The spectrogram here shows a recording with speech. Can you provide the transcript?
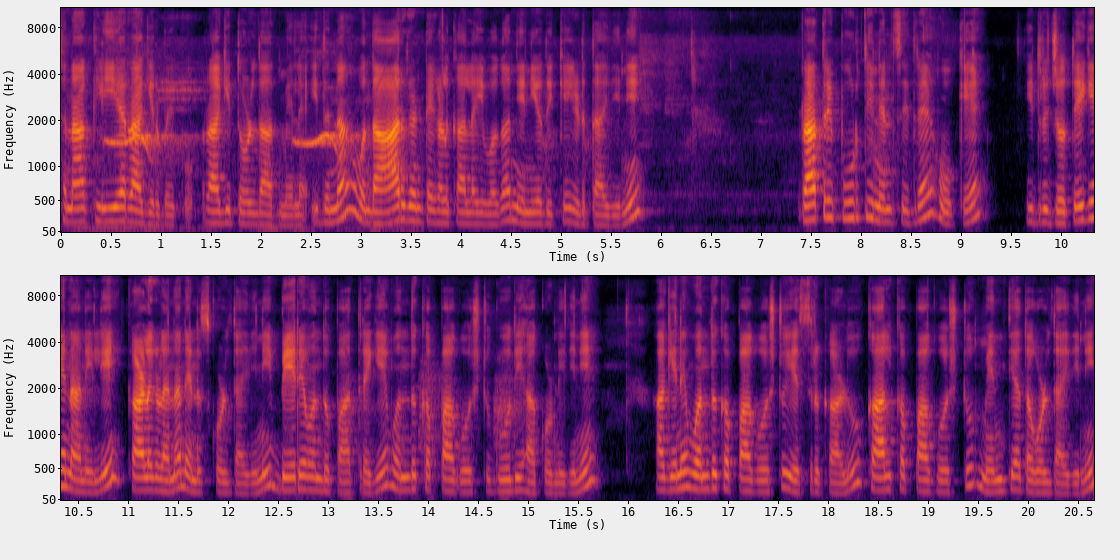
ಚೆನ್ನಾಗಿ ಕ್ಲಿಯರ್ ಆಗಿರಬೇಕು. ರಾಗಿ ತೊಳೆದಾದ್ಮೇಲೆ ಇದನ್ನು ಒಂದು ಆರು ಗಂಟೆಗಳ ಕಾಲ ಇವಾಗ ನೆನೆಯೋದಕ್ಕೆ ಇಡ್ತಾ ಇದ್ದೀನಿ. ರಾತ್ರಿ ಪೂರ್ತಿ ನೆನೆಸಿದ್ರೆ ಓಕೆ. ಇದ್ರ ಜೊತೆಗೆ ನಾನಿಲ್ಲಿ ಕಾಳುಗಳನ್ನು ನೆನೆಸ್ಕೊಳ್ತಾ ಇದ್ದೀನಿ. ಬೇರೆ ಒಂದು ಪಾತ್ರೆಗೆ ಒಂದು ಕಪ್ ಆಗುವಷ್ಟು ಗೋಧಿ ಹಾಕ್ಕೊಂಡಿದ್ದೀನಿ ಹಾಗೆಯೇ ಒಂದು ಕಪ್ ಆಗುವಷ್ಟು ಹೆಸ್ರು ಕಾಳು, ಕಾಲು ಕಪ್ ಆಗುವಷ್ಟು ಮೆಂತ್ಯ ತಗೊಳ್ತಾ ಇದ್ದೀನಿ.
